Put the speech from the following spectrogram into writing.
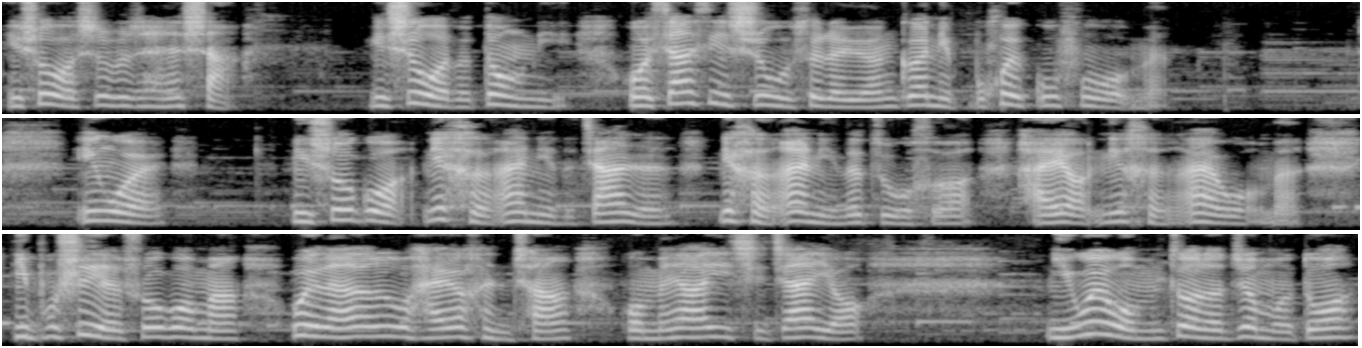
你说我是不是很傻？你是我的动力，我相信十五岁的元哥，你不会辜负我们，因为你说过你很爱你的家人，你很爱你的组合，还有你很爱我们。你不是也说过吗？未来的路还有很长，我们要一起加油。你为我们做了这么多，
